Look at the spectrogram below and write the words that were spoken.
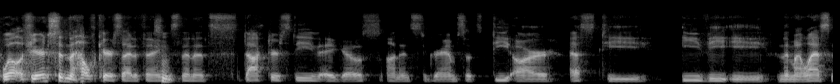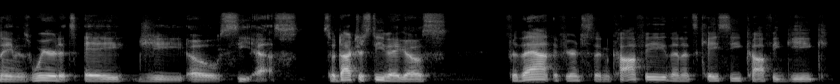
well, if you're interested in the healthcare side of things, then it's Dr. Steve Agocs on Instagram. So it's D R S T E V E. And then my last name is weird. It's A G O C S. So Dr. Steve Agocs for that. If you're interested in coffee, then it's KC Coffee Geek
